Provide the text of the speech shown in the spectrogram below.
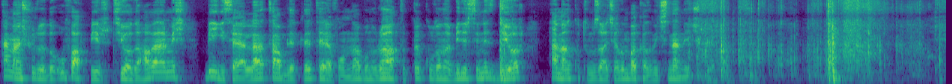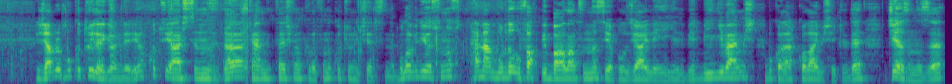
Hemen şurada da ufak bir tiyo daha vermiş bilgisayarla, tabletle, telefonla bunu rahatlıkla kullanabilirsiniz diyor. Hemen kutumuzu açalım bakalım içinden ne çıkıyor. Jabra bu kutuyla gönderiyor. Kutuyu açtığınızda kendi taşıma kılıfını kutunun içerisinde bulabiliyorsunuz. Hemen burada ufak bir bağlantının nasıl yapılacağı ile ilgili bir bilgi vermiş. Bu kadar kolay bir şekilde cihazınızı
